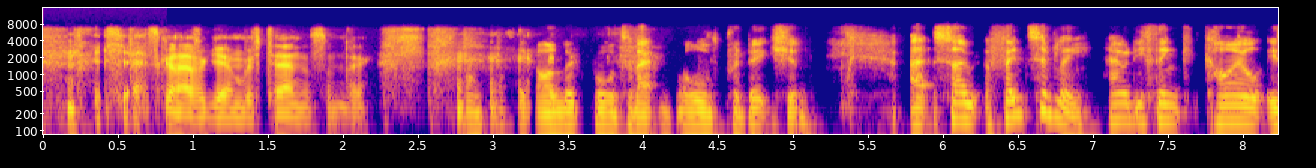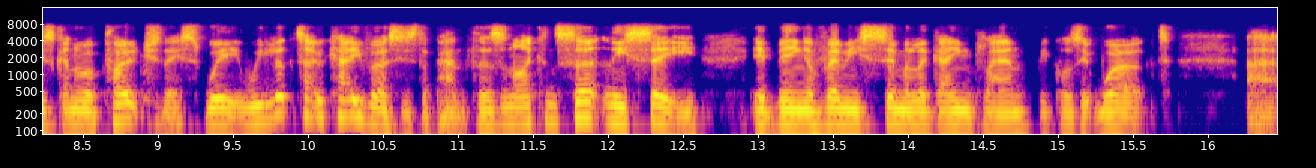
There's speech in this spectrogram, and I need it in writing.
yeah, he's going to have a game with 10 or something. I look forward to that bold prediction. Uh, so, offensively, how do you think Kyle is going to approach this? We we looked okay versus the Panthers, and I can certainly see it being a very similar game plan because it worked. Uh,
